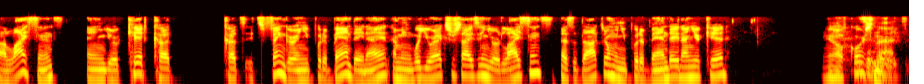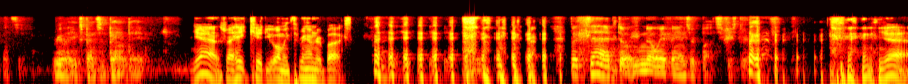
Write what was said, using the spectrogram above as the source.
a license and your kid cut cuts its finger and you put a band-aid on it. I mean, were you exercising your license as a doctor when you put a band-aid on your kid? You know, of course really not. Expensive, really expensive band-aid. Yeah, that's right. Hey, kid, you owe me three hundred bucks. but dad, don't no if ands or buts. Just yeah.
